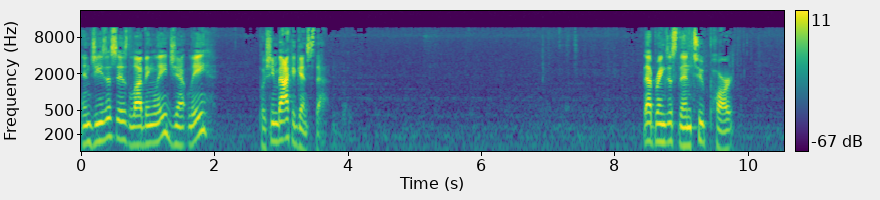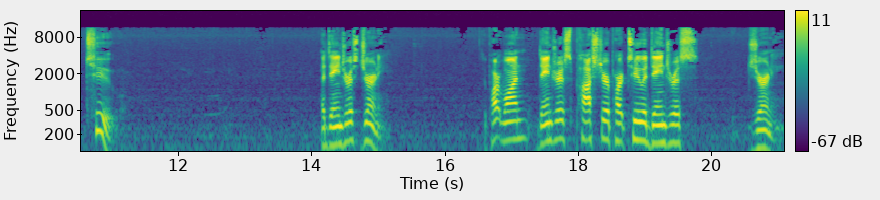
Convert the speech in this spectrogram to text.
And Jesus is lovingly, gently pushing back against that. That brings us then to part two a dangerous journey. Part one, dangerous posture. Part two, a dangerous journey.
